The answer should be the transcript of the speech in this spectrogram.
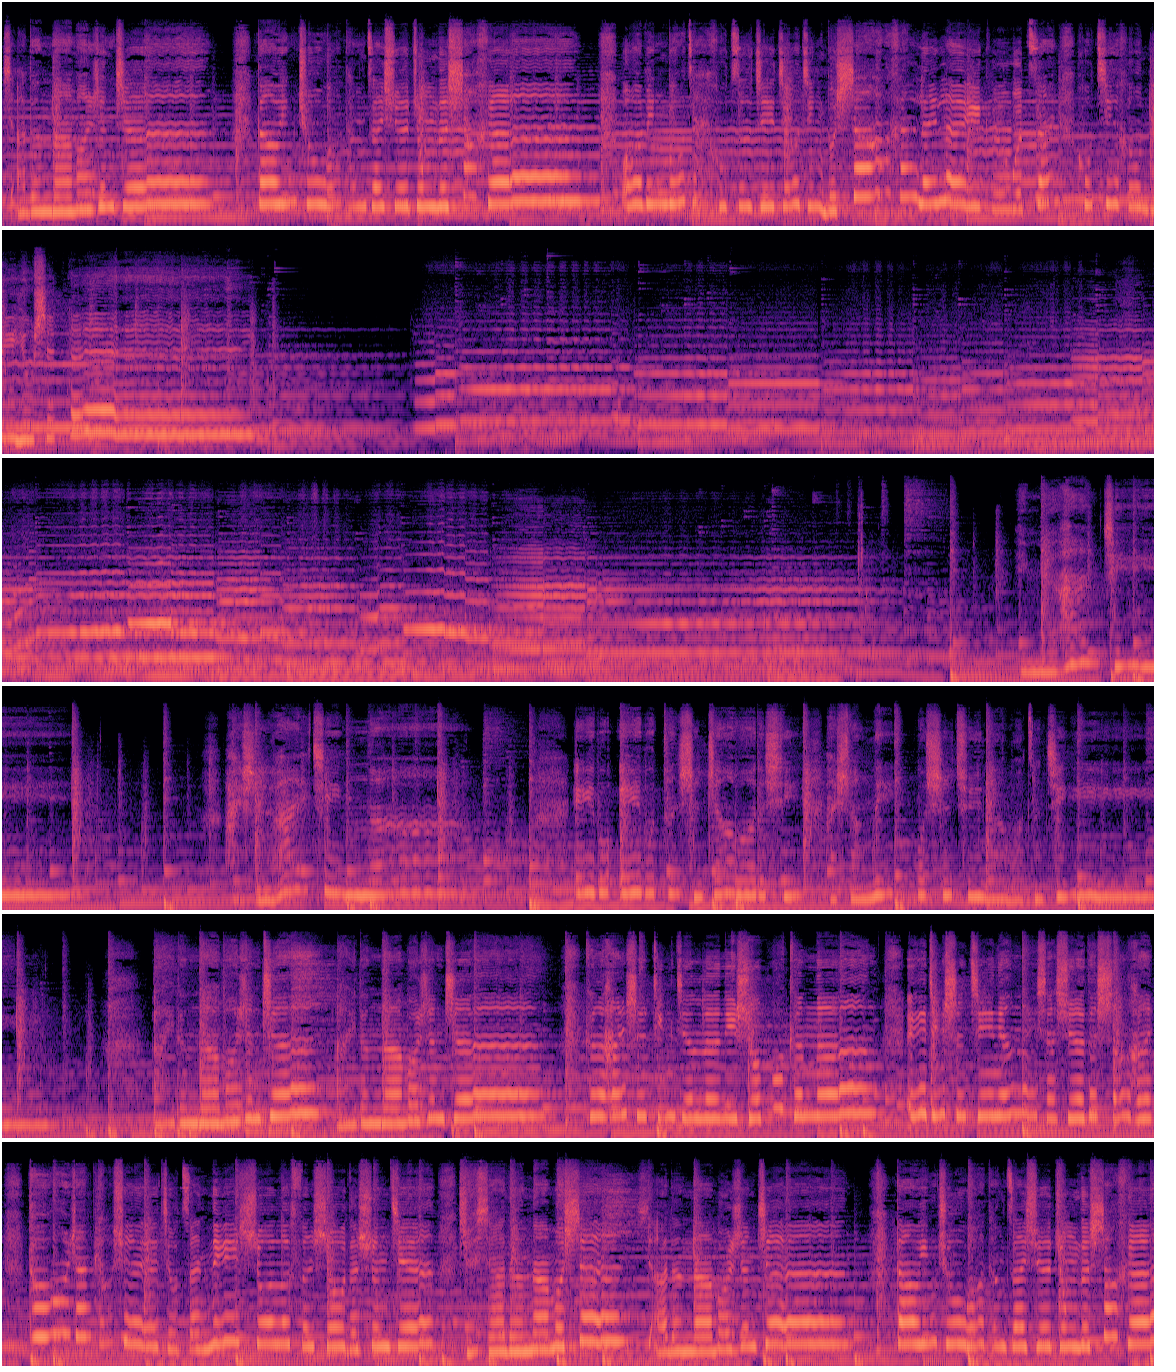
下的那么认真，倒映出我躺在雪中的伤痕。我并不在乎自己究竟多伤痕累累，可我在乎今后你有谁陪。雪的上海，突然飘雪，就在你说了分手的瞬间，雪下的那么深，下的那么认真，倒映出我躺在雪中的伤痕。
